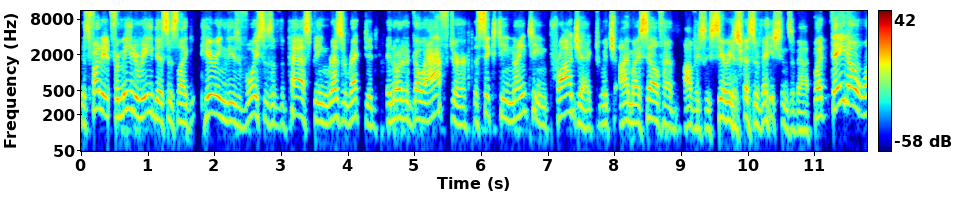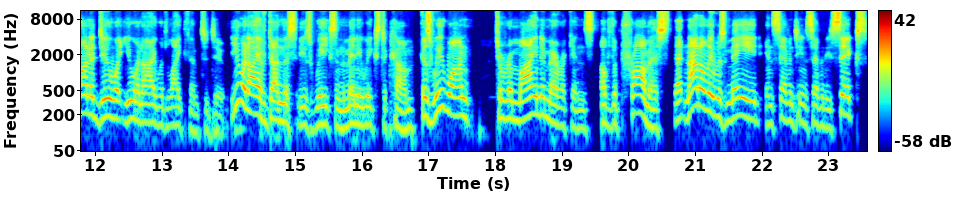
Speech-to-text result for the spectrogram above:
It's funny for me to read this is like hearing these voices of the past being resurrected in order to go after the 1619 project, which I myself have obviously serious reservations about. But they don't want to do what you and I would like them to do. You and I have done this these weeks and many weeks to come because we want to remind Americans of the promise that not only was made in 1776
